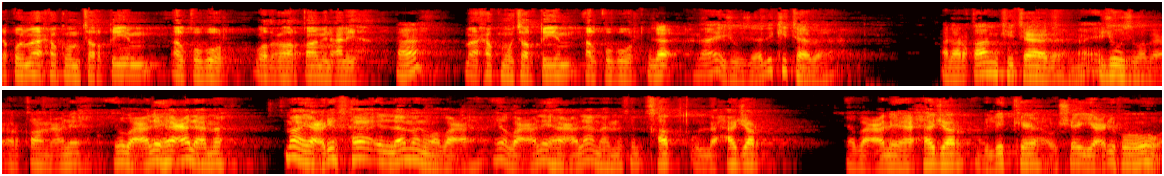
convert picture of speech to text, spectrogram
يقول ما حكم ترقيم القبور؟ وضع أرقام عليها. ها؟ ما حكم ترقيم القبور؟ لا ما يجوز. هذه كتابة. الأرقام كتابة. ما يجوز وضع أرقام عليها. يوضع عليها علامة. ما يعرفها إلا من وضعها. يضع عليها علامة مثل خط ولا حجر. يضع عليها حجر بلكة أو شيء يعرفه هو.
